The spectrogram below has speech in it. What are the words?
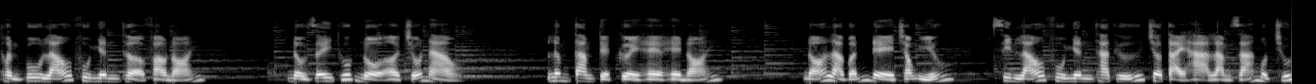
Thuần vu lão phu nhân thở phào nói. Đầu dây thuốc nổ ở chỗ nào? Lâm Tam Tuyệt cười hề hề nói. Đó là vấn đề trong yếu. Xin lão phu nhân tha thứ cho tài hạ làm giá một chút.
